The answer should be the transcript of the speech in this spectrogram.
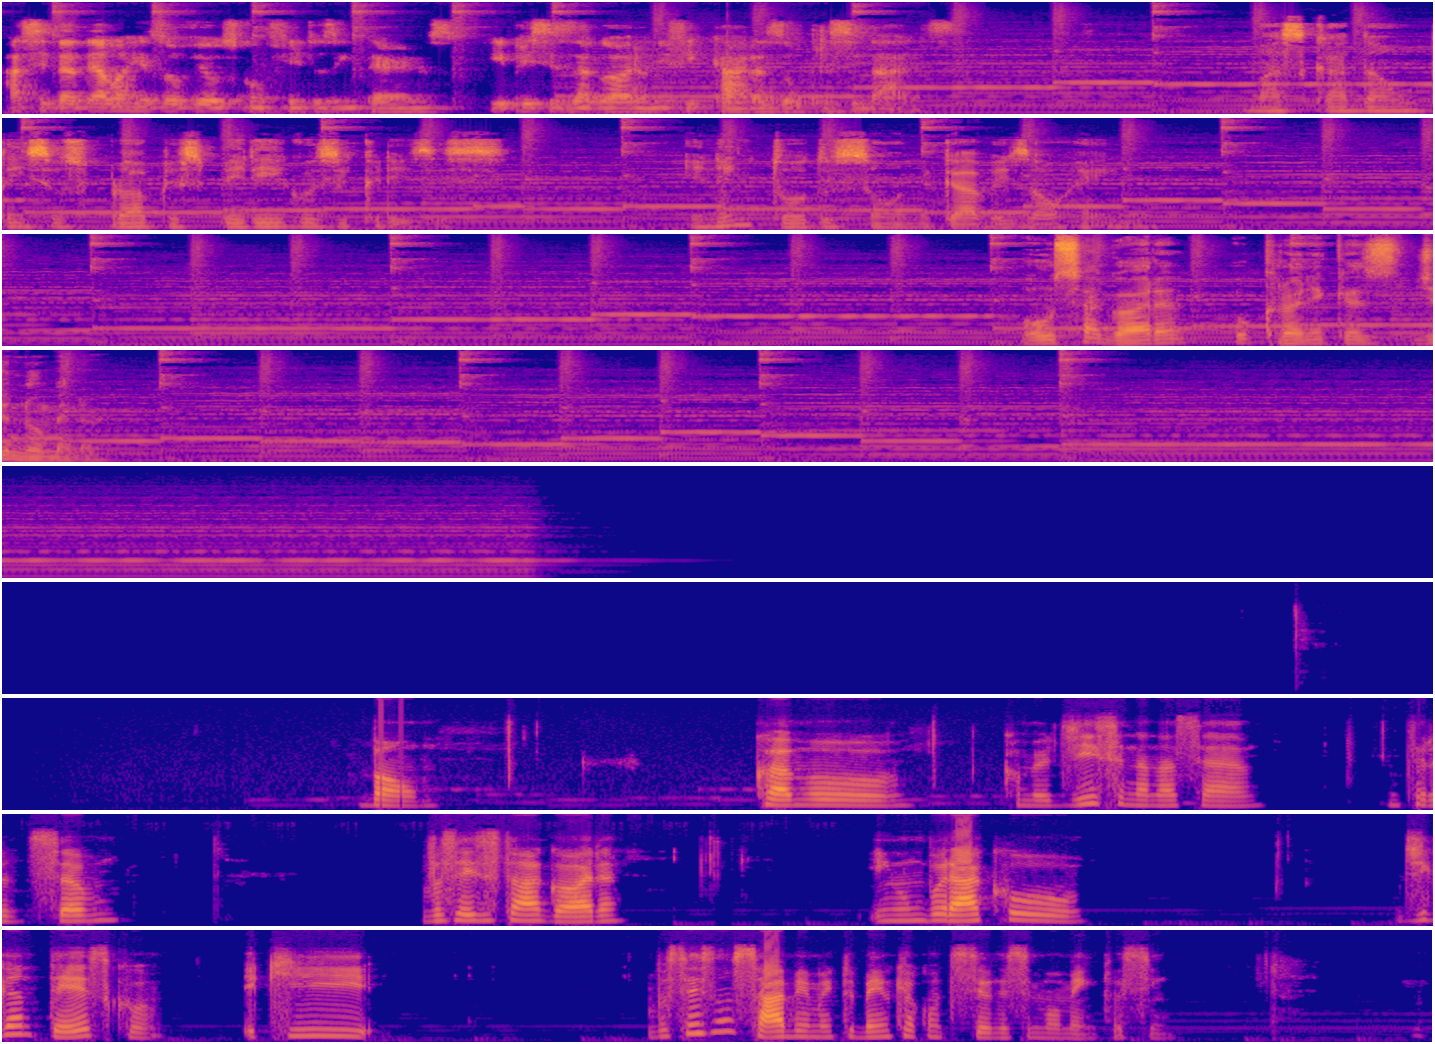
A cidadela resolveu os conflitos internos e precisa agora unificar as outras cidades. Mas cada um tem seus próprios perigos e crises, e nem todos são amigáveis ao reino. Ouça agora o Crônicas de Númenor. Bom, como, como eu disse na nossa introdução, vocês estão agora em um buraco gigantesco e que vocês não sabem muito bem o que aconteceu nesse momento, assim.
